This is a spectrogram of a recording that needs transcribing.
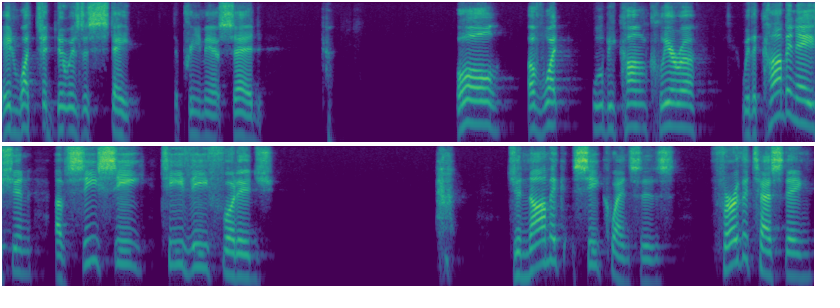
in what to do as a state, the premier said. All of what will become clearer with a combination of CCTV footage genomic sequences, further testing,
